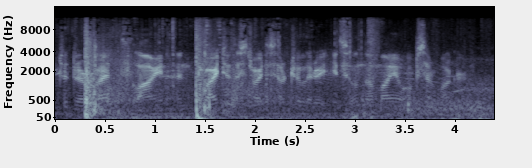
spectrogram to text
to the red line and try to destroy this artillery. It's on the Mayo observe marker.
